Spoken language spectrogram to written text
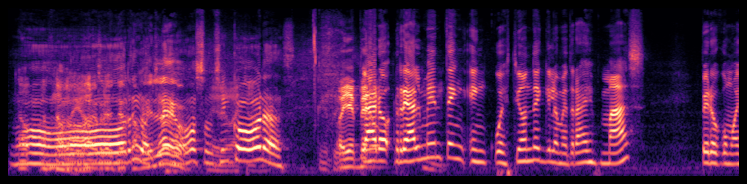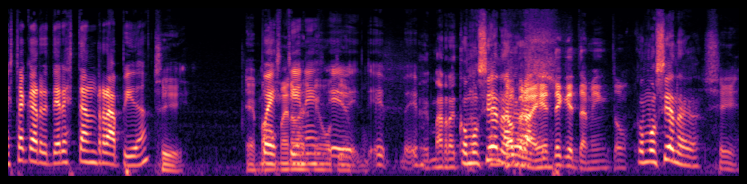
No, no, no, lejos. no, son cinco horas. Oye, pero, Claro, realmente en, en cuestión de kilometrajes más, pero como esta carretera es tan rápida, Sí, es más pues o menos el mismo eh, tiempo. eh, eh, más. Como no, Ciénaga. pero hay gente que también... Como Ciénaga. Sí. Eh,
